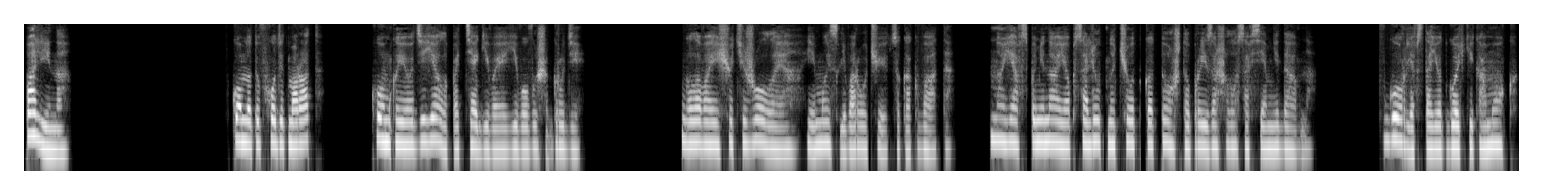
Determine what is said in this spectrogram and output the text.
Полина. В комнату входит Марат, комкая одеяло, подтягивая его выше груди. Голова еще тяжелая, и мысли ворочаются, как вата. Но я вспоминаю абсолютно четко то, что произошло совсем недавно. В горле встает горький комок,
